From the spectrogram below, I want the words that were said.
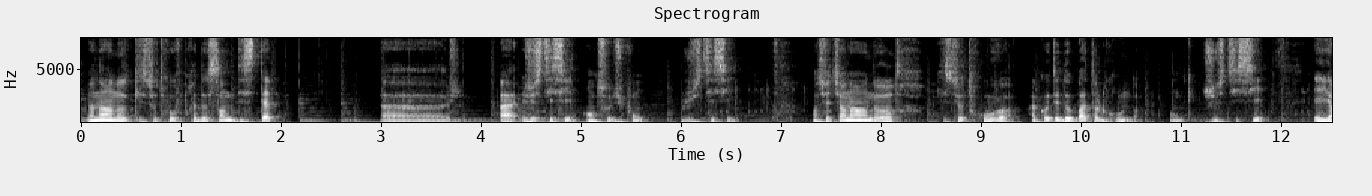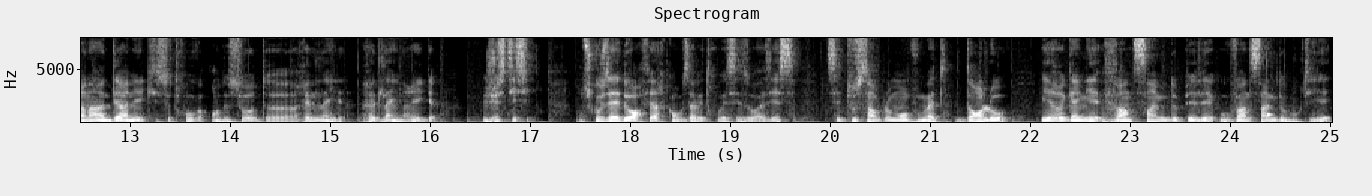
Il y en a un autre qui se trouve près de Sandy Step. Euh, ah, juste ici, en dessous du pont. Juste ici. Ensuite, il y en a un autre qui se trouve à côté de Battleground. Donc juste ici. Et il y en a un dernier qui se trouve en dessous de Redline Rig. Juste ici. Ce que vous allez devoir faire quand vous avez trouvé ces oasis, c'est tout simplement vous mettre dans l'eau et regagner 25 de PV ou 25 de bouclier.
